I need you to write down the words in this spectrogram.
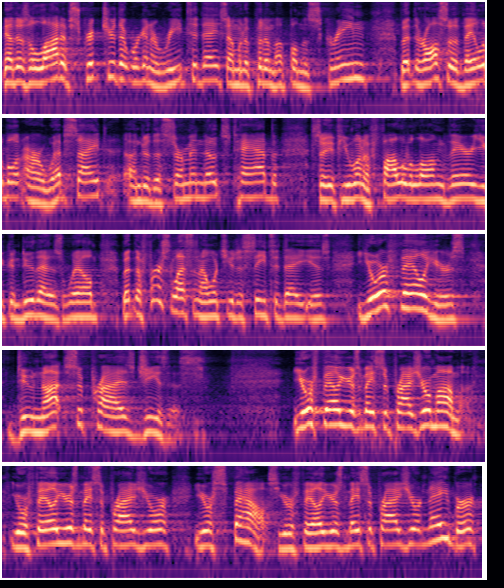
Now, there's a lot of scripture that we're going to read today, so I'm going to put them up on the screen, but they're also available on our website under the sermon notes tab. So if you want to follow along there, you can do that as well. But the first lesson I want you to see today is your failures do not surprise Jesus. Your failures may surprise your mama. Your failures may surprise your, your spouse. Your failures may surprise your neighbor.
